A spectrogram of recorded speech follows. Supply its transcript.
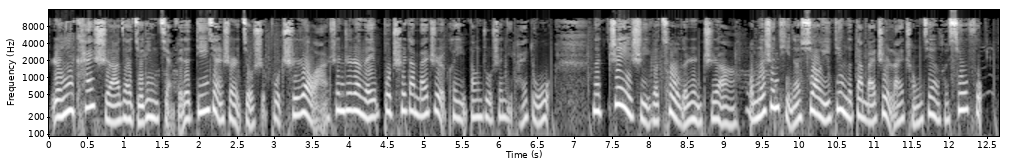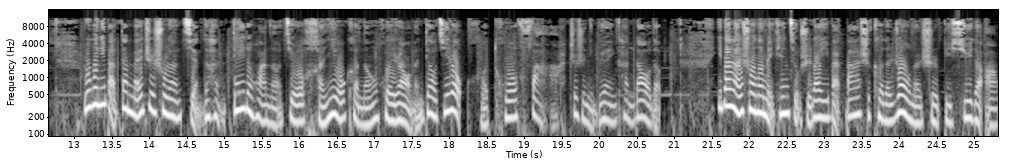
人一开始啊，在决定减肥的第一件事儿就是不吃肉啊，甚至认为不吃蛋白质可以帮助身体排毒。那这是一个错误的认知啊！我们的身体呢，需要一定的蛋白质来重建和修复。如果你把蛋白质数量减得很低的话呢，就很有可能会让我们掉肌肉和脱发啊，这是你不愿意看到的。一般来说呢，每天九十到一百八十克的肉呢是必须的啊。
